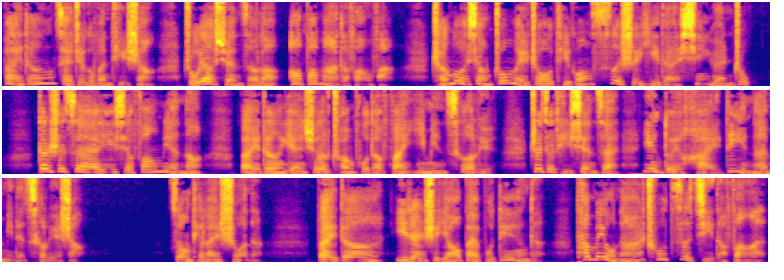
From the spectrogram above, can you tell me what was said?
拜登在这个问题上主要选择了奥巴马的方法，承诺向中美洲提供四十亿的新援助，但是在一些方面呢，拜登延续了川普的反移民策略，这就体现在应对海地难民的策略上。总体来说呢。拜登依然是摇摆不定的，他没有拿出自己的方案。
